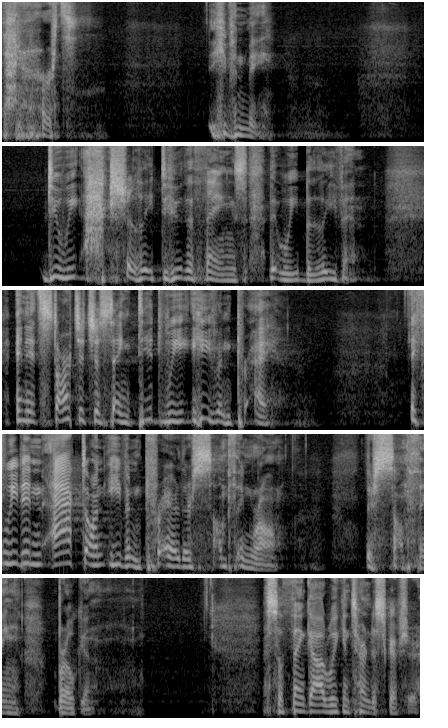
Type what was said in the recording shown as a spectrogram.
That hurts. Even me do we actually do the things that we believe in? And it starts at just saying, Did we even pray? If we didn't act on even prayer, there's something wrong. There's something broken. So thank God we can turn to Scripture.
